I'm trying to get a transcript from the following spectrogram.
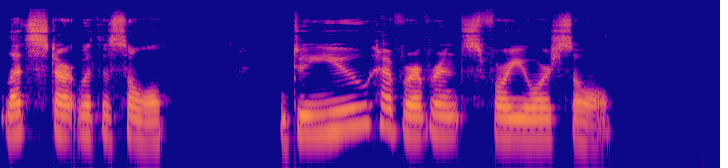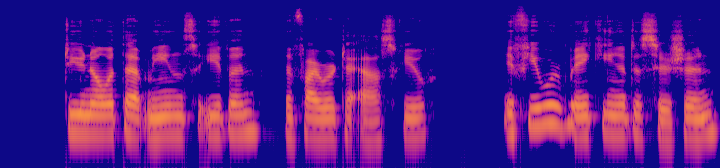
Let's start with the soul. Do you have reverence for your soul? Do you know what that means, even if I were to ask you? If you were making a decision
